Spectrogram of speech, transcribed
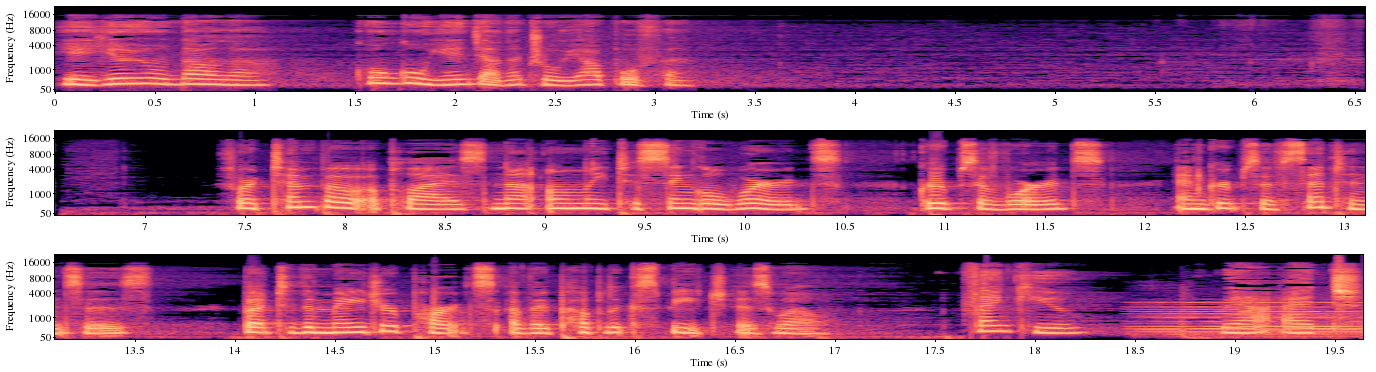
也应用到了。公共演讲的主要部分。For tempo applies not only to single words, groups of words, and groups of sentences, but to the major parts of a public speech as well. Thank you. We are at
